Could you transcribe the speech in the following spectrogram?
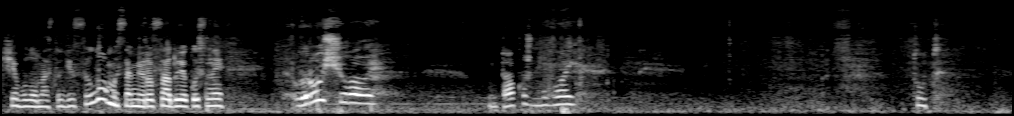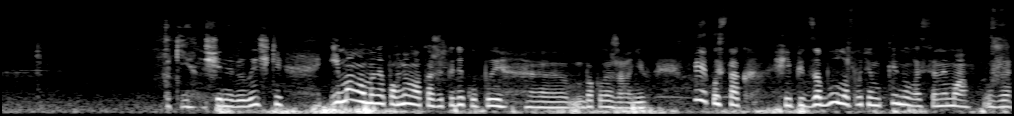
Ще було у нас тоді село, ми самі розсаду якось не вирощували. Також бувай. Тут такі ще невеличкі. І мама мене погнала, каже, піди купи е, баклажанів. Я якось так ще підзабула, потім кинулася, нема вже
